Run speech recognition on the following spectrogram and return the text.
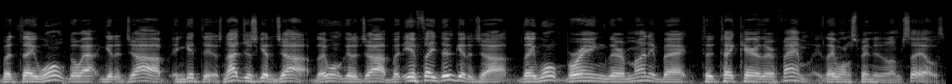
but they won't go out and get a job and get this. Not just get a job, they won't get a job, but if they do get a job, they won't bring their money back to take care of their family. They want to spend it on themselves.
